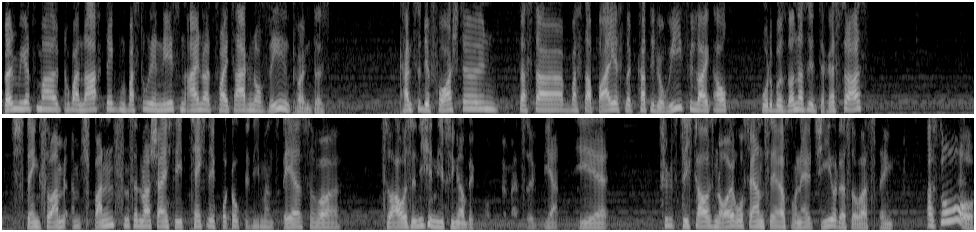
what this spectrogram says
wenn wir jetzt mal drüber nachdenken, was du in den nächsten ein oder zwei Tagen noch sehen könntest, kannst du dir vorstellen, dass da was dabei ist, eine Kategorie vielleicht auch, wo du besonders Interesse hast? Ich denke, so am, am spannendsten sind wahrscheinlich die Technikprodukte, die man eher so zu Hause nicht in die Finger bekommt. Wenn man jetzt irgendwie an die 50.000 Euro Fernseher von LG oder sowas denkt. Ach so,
